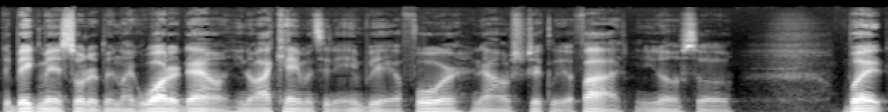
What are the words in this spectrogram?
the big men sort of been like watered down. You know, I came into the NBA at four, now I'm strictly a five, you know, so but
